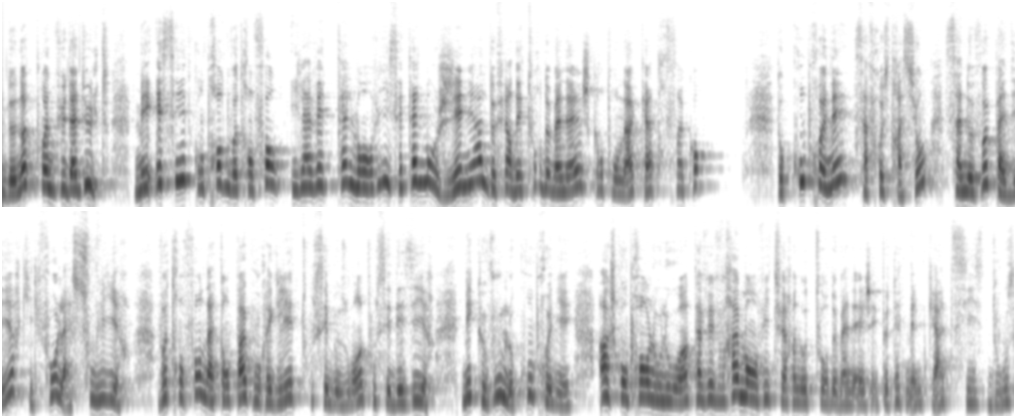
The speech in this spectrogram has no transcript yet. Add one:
de notre point de vue d'adulte, mais essayez de comprendre votre enfant. Il avait tellement envie, c'est tellement génial de faire des tours de manège quand on a 4-5 ans. Donc comprenez sa frustration, ça ne veut pas dire qu'il faut l'assouvir. Votre enfant n'attend pas que vous régliez tous ses besoins, tous ses désirs, mais que vous le compreniez. Ah, je comprends Loulou, hein, tu avais vraiment envie de faire un autre tour de manège, et peut-être même 4, 6, 12.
